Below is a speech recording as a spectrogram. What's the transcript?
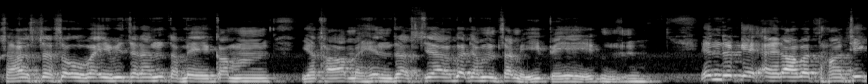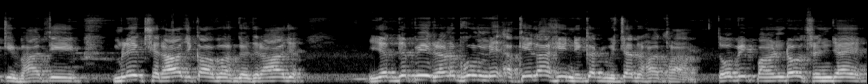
सहस्रसो वै विचरंतमेकम यथा महेंद्र से गजम समीपे। इंद्र के ऐरावत हाथी की भांति मृक्षराज का वह गजराज यद्यपि रणभूमि में अकेला ही निकट विचर रहा था तो भी पांडव संजय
